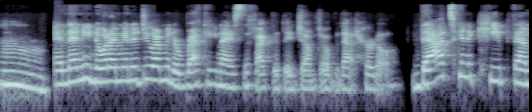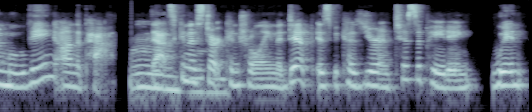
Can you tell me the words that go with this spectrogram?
Mm. And then you know what I'm going to do? I'm going to recognize the fact that they jumped over that hurdle. That's going to keep them moving on the path. Mm. That's going to start hmm. controlling the dip, is because you're anticipating when,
